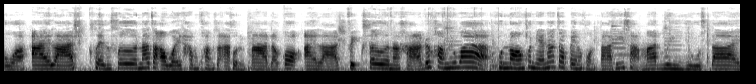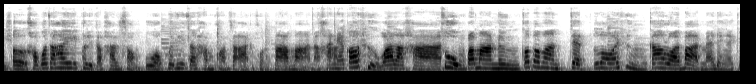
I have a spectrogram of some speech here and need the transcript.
ตัว eyelash cleanser น่าจะเอาไว้ทำความสะอาดขนตา แล้วก็ eyelash fixer นะคะ ด้วยความที่ว่าคุณน้องคนนี้น่าจะเป็นขนตาที่สามารถ reuse ได้ เออเขาก็จะให้ผลิตภัณฑ์ 2 ตัวเพื่อที่จะทำความสะอาดขนตาหมานะคะอันเนี้ยก็ถือว่าราคาสูงประมาณหนึ่งก็ประมาณ 700ถึง900 บาทแม้เดี๋ยวไงแก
